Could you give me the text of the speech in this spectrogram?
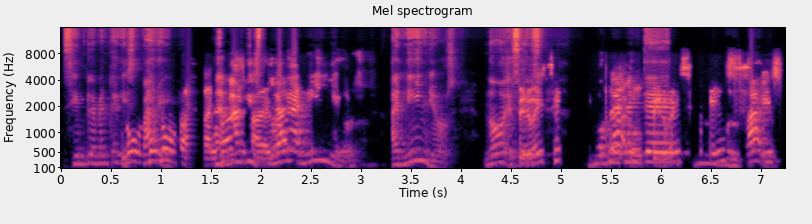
simplemente dispare. no, no, además, Además, además, disparar a niños, a niños, ¿no? Eso pero es ese, claro, doblemente pero es, es- brutal. es-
